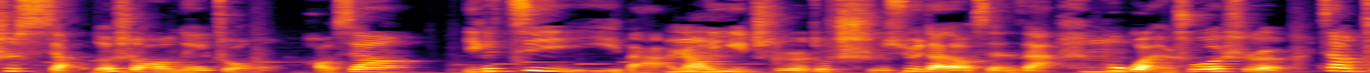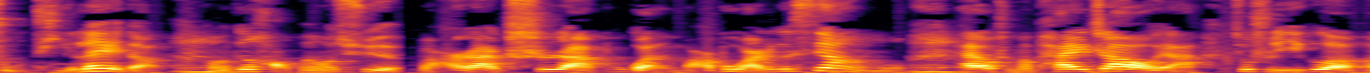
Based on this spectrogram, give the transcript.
是小的时候那种好像一个记忆吧，然后嗯一直就持续带到现在。嗯不管说是像主题类的，嗯可能跟好朋友去玩啊、吃啊，不管玩不玩这个项目，嗯还有什么拍照呀，就是一个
